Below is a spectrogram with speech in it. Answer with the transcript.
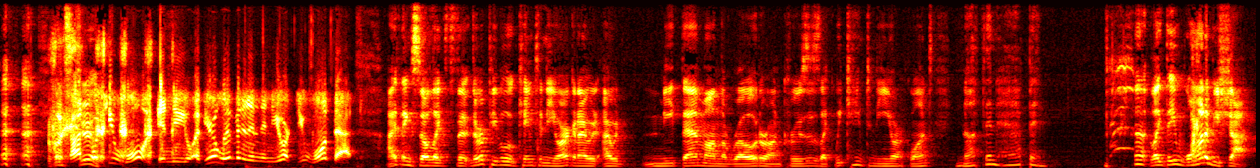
That's That's true. what you want in New York. If you're living in New York, do you want that. I think so. Like th- there were people who came to New York, and I would I would meet them on the road or on cruises. Like we came to New York once, nothing happened. like they want to be shot.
